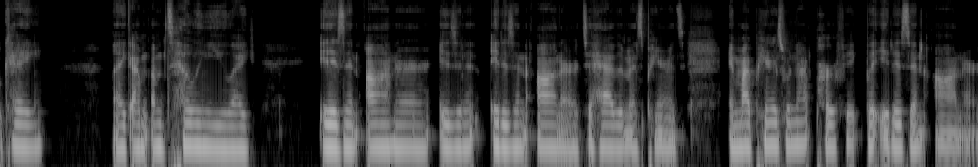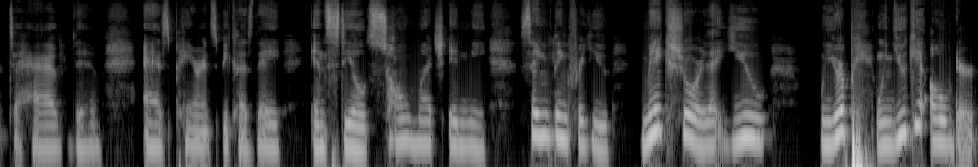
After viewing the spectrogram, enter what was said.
Okay? Like I'm I'm telling you like it is an honor is it it is an honor to have them as parents and my parents were not perfect but it is an honor to have them as parents because they instilled so much in me same thing for you make sure that you when you're when you get older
